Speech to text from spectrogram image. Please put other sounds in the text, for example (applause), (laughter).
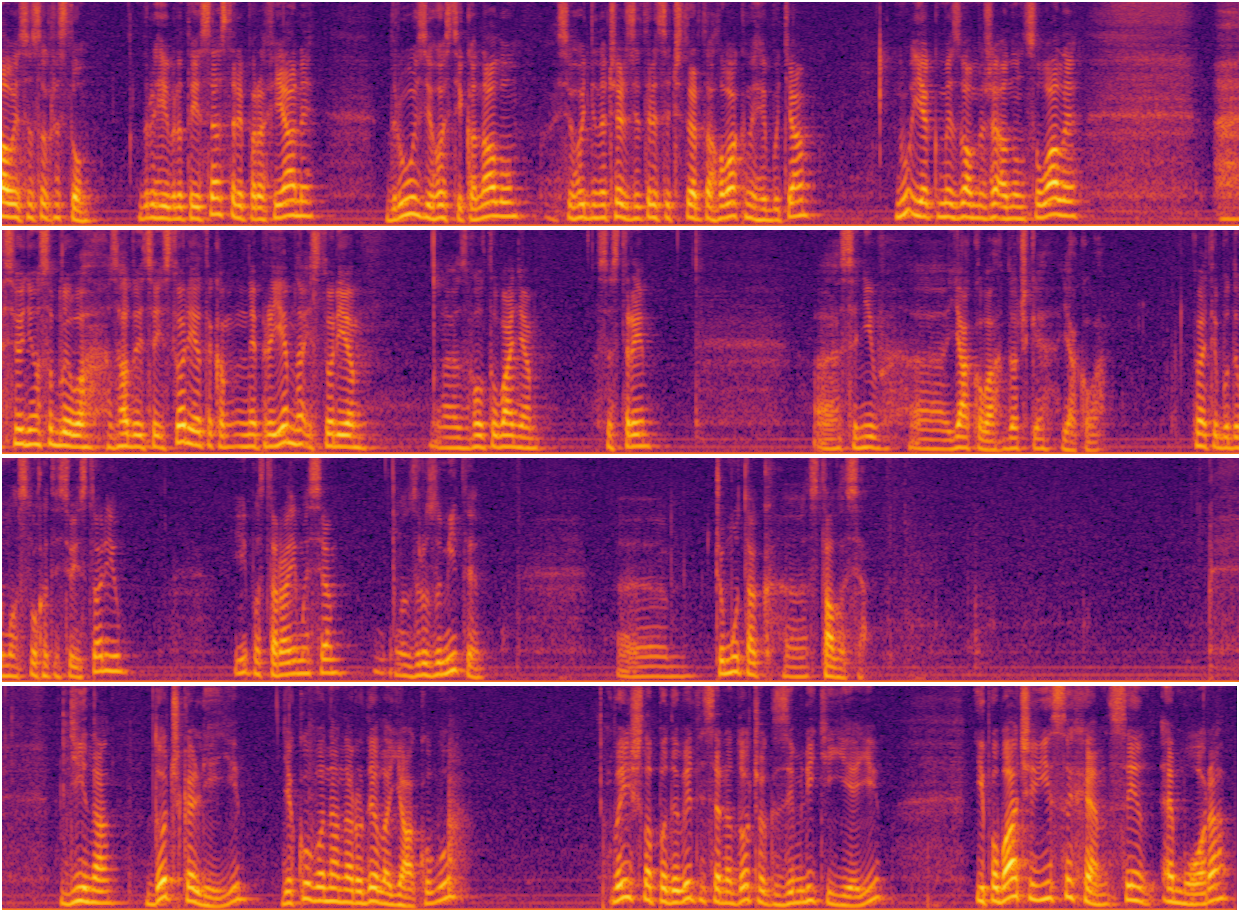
Слава Ісусу Христу! Дорогі брати і сестри, парафіяни, друзі, гості каналу. Сьогодні на черзі 34 глава книги буття. Ну і як ми з вами вже анонсували, сьогодні особливо згадується історія, така неприємна історія е, зґвалтування сестри е, синів е, Якова, дочки Якова. Давайте будемо слухати цю історію і постараємося зрозуміти, чому так е, сталося. Діна, дочка Лії, яку вона народила Якову, вийшла подивитися на дочок з землі тієї, і побачив її Сихем, син Емора,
